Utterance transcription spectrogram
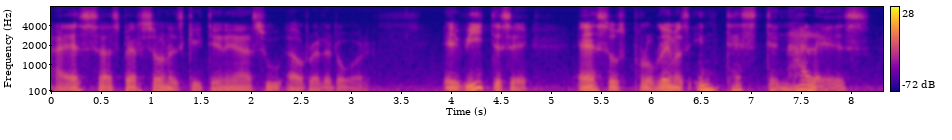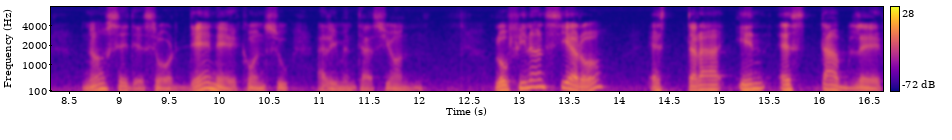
a esas personas que tiene a su alrededor. Evítese esos problemas intestinales. No se desordene con su alimentación. Lo financiero estará inestable.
